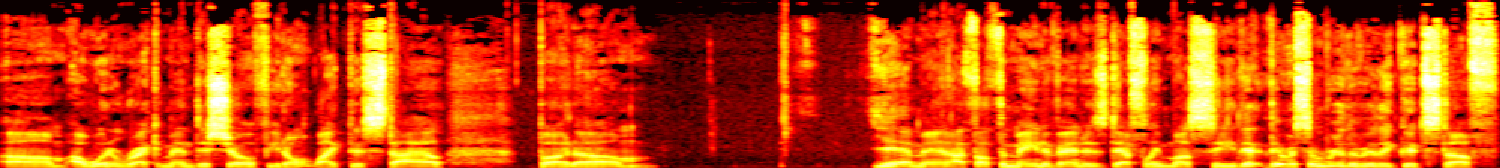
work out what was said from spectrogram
Um, I wouldn't recommend this show if you don't like this style, but. Um, yeah, man, I thought the main event is definitely must see. There, there was some really, really good stuff,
